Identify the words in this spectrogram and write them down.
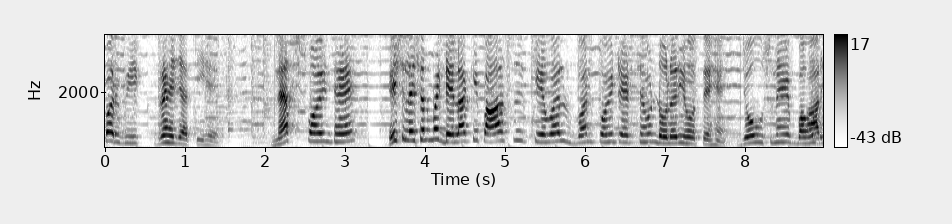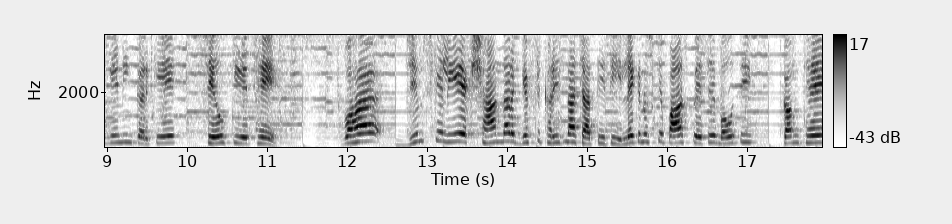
पर वीक रह जाती है। नेक्स्ट पॉइंट है इस लेसन में डेला के पास केवल 1.87 डॉलर ही होते हैं, जो उसने बार्गेनिंग करके सेव किए थे। वह जिम्स के लिए एक शानदार गिफ्ट खरीदना चाहती थी, लेकिन उसके पास पैसे बहुत ही कम थे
